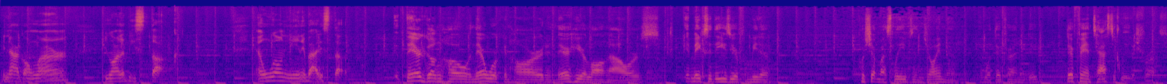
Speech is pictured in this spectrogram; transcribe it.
You're not going to learn. You're going to be stuck. And we don't need anybody stuck. If they're gung-ho and they're working hard and they're here long hours, it makes it easier for me to push up my sleeves and join them in what they're trying to do. They're fantastic leaders for us.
